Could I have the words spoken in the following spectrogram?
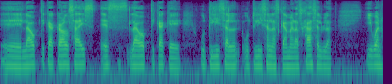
Eh, la óptica Carl Zeiss es la óptica que utilizan, utilizan las cámaras Hasselblad y bueno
